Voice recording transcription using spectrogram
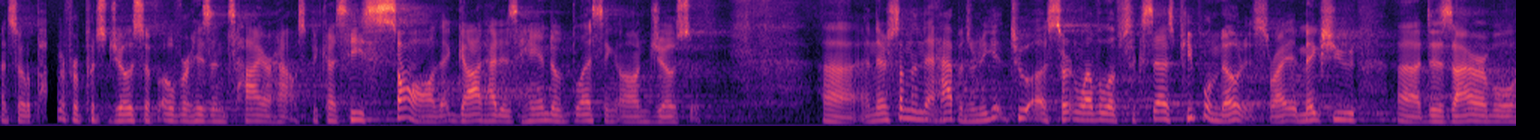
And so Potiphar puts Joseph over his entire house because he saw that God had his hand of blessing on Joseph. Uh, and there's something that happens when you get to a certain level of success, people notice, right? It makes you uh, desirable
